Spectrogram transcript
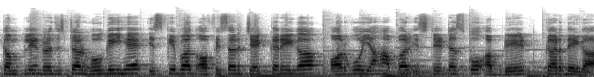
कंप्लेंट रजिस्टर हो गई है। इसके बाद ऑफिसर चेक करेगा और वो यहाँ पर स्टेटस को अपडेट कर देगा।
